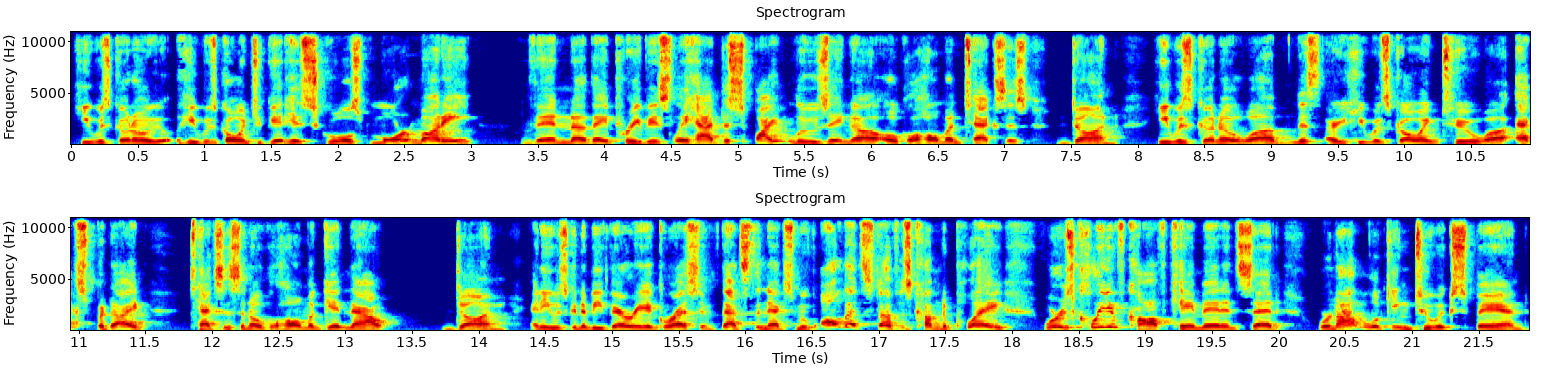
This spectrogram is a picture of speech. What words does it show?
he was going to he was going to get his schools more money than uh, they previously had, despite losing uh, Oklahoma and Texas. Done. He was going to uh, he was going to uh, expedite Texas and Oklahoma getting out. Done. And he was going to be very aggressive. That's the next move. All that stuff has come to play. Whereas Kliavkoff came in and said, "We're not looking to expand."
